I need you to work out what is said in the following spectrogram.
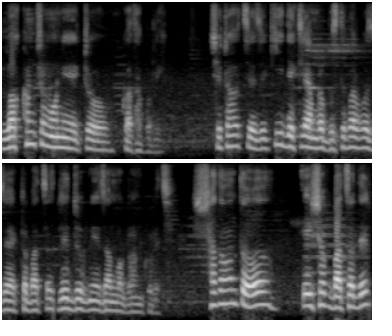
লক্ষণসমূহ নিয়ে একটু কথা বলি। সেটা হচ্ছে যে, কি দেখলে আমরা বুঝতে পারব যে একটা বাচ্চা হৃদরোগ নিয়ে জন্মগ্রহণ করেছে? সাধারণত এইসব বাচ্চাদের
